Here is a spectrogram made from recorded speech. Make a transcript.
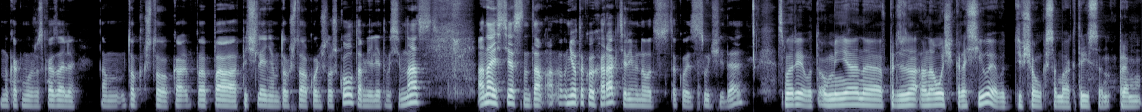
ну, как мы уже сказали, там только что, по, по впечатлениям, только что окончила школу, там ей лет 18. Она, естественно, там, а, у нее такой характер, именно вот такой сучий, да? Смотри, вот у меня она в она очень красивая, вот девчонка сама актриса, прям,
